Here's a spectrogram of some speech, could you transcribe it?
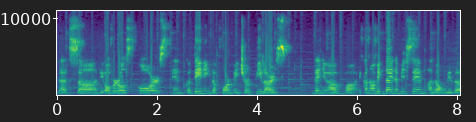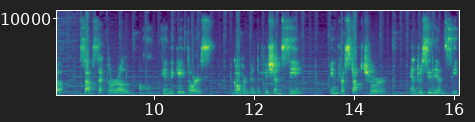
that's uh, the overall scores and containing the four major pillars. Then you have uh, economic dynamism along with the subsectoral um, indicators, government efficiency, infrastructure, and resiliency.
